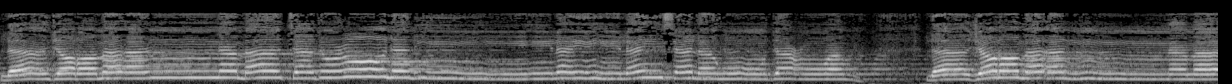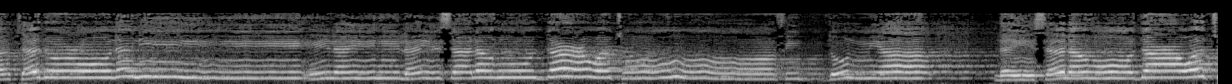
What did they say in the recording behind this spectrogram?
لا جرم أن ما تدعونني إليه ليس له دعوة. لا جرم أن ما تدعونني في الدنيا ليس له دعوة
